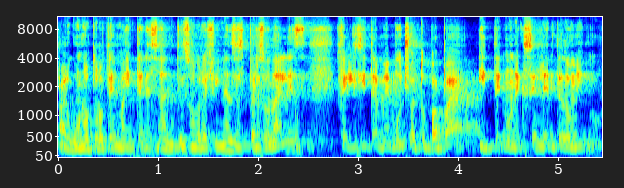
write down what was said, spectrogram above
algún otro tema interesante sobre finanzas personales. Felicítame mucho a tu papá y ten un excelente domingo.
